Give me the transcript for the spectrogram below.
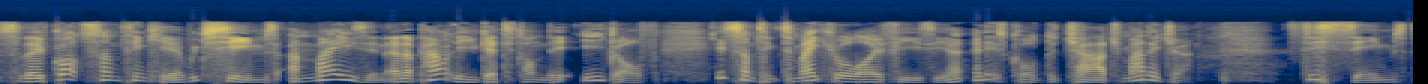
So they've got something here which seems amazing and apparently you get it on the e-Golf. It's something to make your life easier and it's called the charge manager. This seems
